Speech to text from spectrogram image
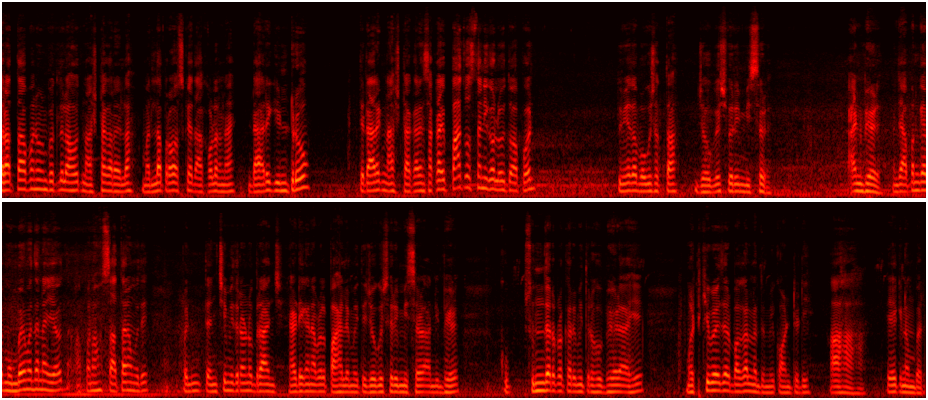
तर आता आपण येऊन पोचलेलो आहोत नाश्ता करायला. मधला प्रवास काय दाखवला नाही. डायरेक्ट इंट्रो ते डायरेक्ट नाश्ता. कारण सकाळी पाच वाजता निघालो होतो आपण. तुम्ही आता बघू शकता जोगेश्वरी मिसळ अँड भेळ. म्हणजे आपण काय मुंबईमध्ये नाही आहोत आपण आहोत साताऱ्यामध्ये. पण त्यांची मित्रांनो ब्रांच ह्या ठिकाणी आपल्याला पाहायला मिळते. जोगेश्वरी मिसळ आणि भेळ. खूप सुंदर प्रकारे मित्र हो भेळ आहे. मटकी वेळ जर बघाल ना तुम्ही क्वांटिटी हा हा हा. एक नंबर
